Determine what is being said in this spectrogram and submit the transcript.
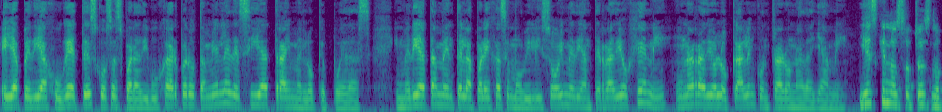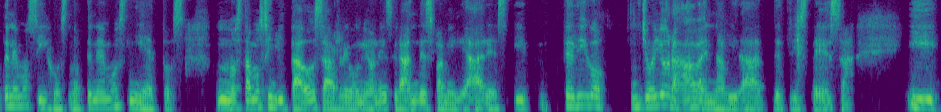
Ella pedía juguetes, cosas para dibujar, pero también le decía tráeme lo que puedas. Inmediatamente la pareja se movilizó y mediante Radio Geni, una radio local, encontraron a Dayami. Y es que nosotros no tenemos hijos, no tenemos nietos, no estamos invitados a reuniones grandes familiares. Y te digo, yo lloraba en Navidad de tristeza. Y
